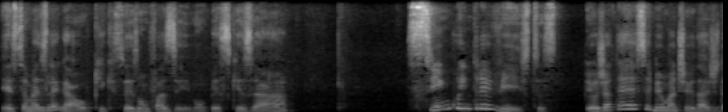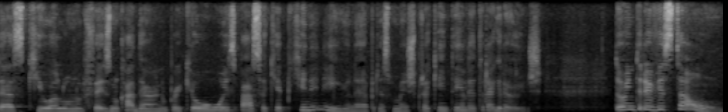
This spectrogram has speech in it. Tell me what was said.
Esse é mais legal. O que, que vocês vão fazer? Vão pesquisar cinco entrevistas eu já até recebi uma atividade dessa que o aluno fez no caderno, porque o espaço aqui é pequenininho, né? Principalmente para quem tem letra grande. Então, entrevista 1. Um.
